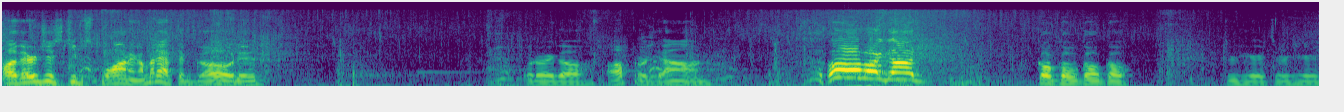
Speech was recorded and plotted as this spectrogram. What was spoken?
oh, they just keep spawning. I'm gonna have to go, dude. Where do I go? Up or down? Oh my god! Go, go, go, go. Through here, through here.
